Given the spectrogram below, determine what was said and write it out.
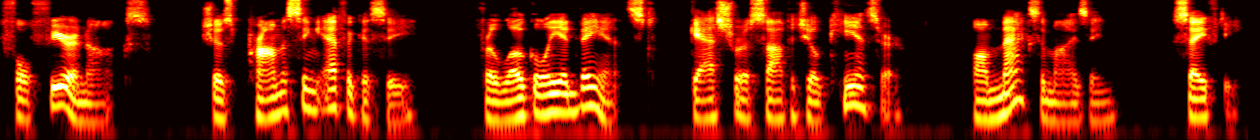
FOLFIRINOX shows promising efficacy for locally advanced gastroesophageal cancer while maximizing safety.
